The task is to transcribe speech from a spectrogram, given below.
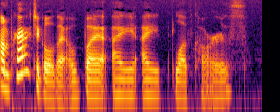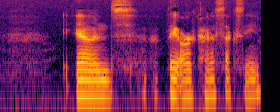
I'm practical though, but I I love cars, and they are kind of sexy.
